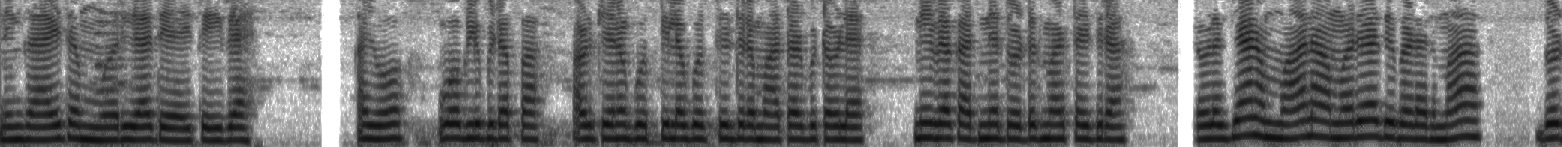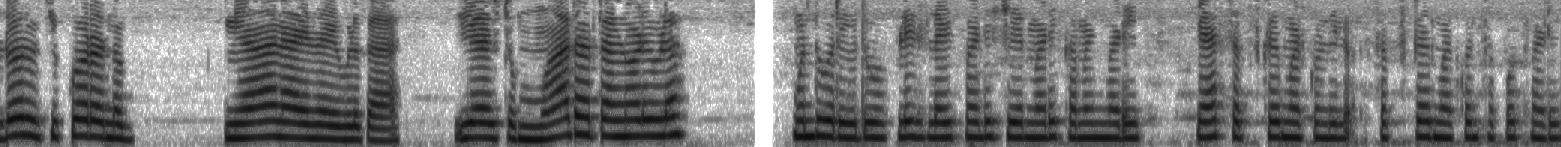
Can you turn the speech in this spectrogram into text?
ನಿಂಗೆ ಐತೆ ಮರ್ಯಾದೆ ಐತೆ ಇದೆ. ಅಯ್ಯೋ, ಹೋಗ್ಲಿ ಬಿಡಪ್ಪ. ಅವಳಿಗೇನೋ ಗೊತ್ತಿಲ್ಲ ಗೊತ್ತಿಲ್ದಿರ ಮಾತಾಡ್ಬಿಟ್ಟವಳೆ. ನೀವ್ಯಾಕೆ ಅದನ್ನೇ ದೊಡ್ಡದು ಮಾಡ್ತಾ ಇದ್ದೀರಾ? ಇವಳಿಗೇನೋ ಮಾನ, ಮರ್ಯಾದೆ ಬೇಡಮ್ಮ ದೊಡ್ಡವರು ಚಿಕ್ಕವರು ಅನ್ನೋ ಜ್ಞಾನ ಇದೆ ಇವಳಿಗೆ. ಎಷ್ಟು ಮಾತಾಡ್ತಾಳೆ ನೋಡಿ ಇವಳು. ಮುಂದುವರಿಯುವುದು. ಪ್ಲೀಸ್ ಲೈಕ್ ಮಾಡಿ ಶೇರ್ ಮಾಡಿ ಕಮೆಂಟ್ ಮಾಡಿ. ಯಾರು ಸಬ್ಸ್ಕ್ರೈಬ್ ಮಾಡ್ಕೊಂಡಿಲ್ಲ ಸಬ್ಸ್ಕ್ರೈಬ್ ಮಾಡ್ಕೊಂಡು ಸಪೋರ್ಟ್ ಮಾಡಿ.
